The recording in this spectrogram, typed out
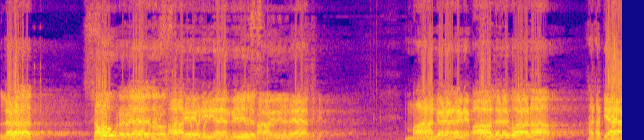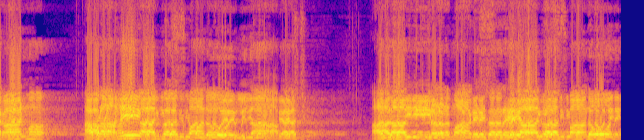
લડત સૌ પ્રજાજનો સાથે મળીને અંગ્રેજો સામે લડ્યા છે. માનગઢ અને પાલ દડવાના હત્યાકાંડમાં આપણા અનેક આદિવાસી બાંધવોએ બલિદાન આપ્યા છે. આઝાદીની લડતમાં અગ્રેસર રહેલા આદિવાસી બાંધવોને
